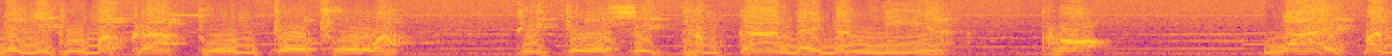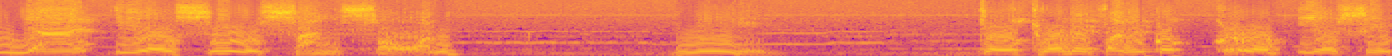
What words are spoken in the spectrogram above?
ได้มีผู้มากราบทูลโจโฉว่าที่โจสิตทำการได้ดังนี้ เพราะ ได้ปัญญาเอียวซิ่วสั่งสอน นี่ โจโฉได้ฟังก็โกรธเอียวซิ่ว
